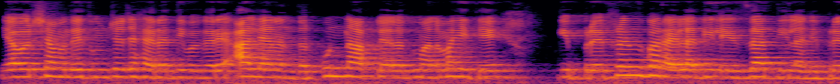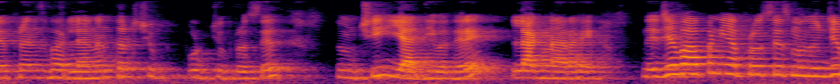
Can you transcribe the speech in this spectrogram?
या वर्षामध्ये तुमच्या जाहिराती वगैरे आल्यानंतर पुन्हा आपल्याला तुम्हाला माहिती आहे की प्रेफरन्स भरायला दिले जातील आणि प्रेफरन्स भरल्यानंतरची पुढची प्रोसेस तुमची यादी वगैरे लागणार आहे. म्हणजे जेव्हा आपण या प्रोसेसमधून जे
